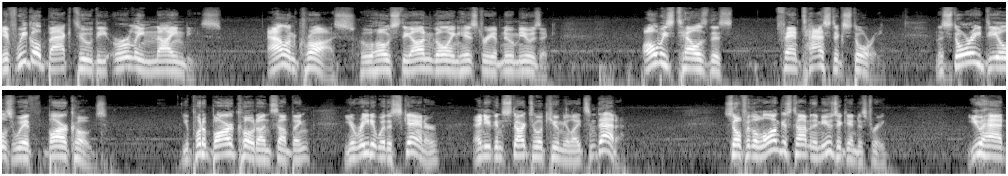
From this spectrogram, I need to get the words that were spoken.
if we go back to the early 90s, Alan Cross, who hosts the ongoing history of new music, always tells this fantastic story. The story deals with barcodes. You put a barcode on something, you read it with a scanner, and you can start to accumulate some data. So, for the longest time in the music industry, you had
